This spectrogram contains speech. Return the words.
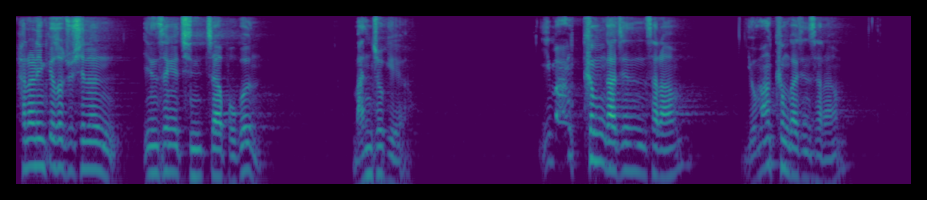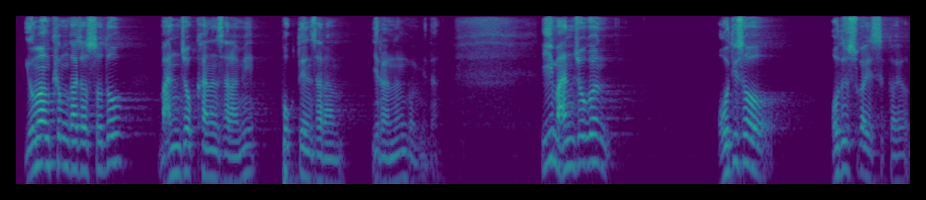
하나님께서 주시는 인생의 진짜 복은 만족이에요. 이만큼 가진 사람, 요만큼 가진 사람, 요만큼 가졌어도 만족하는 사람이 복된 사람이라는 겁니다. 이 만족은 어디서 얻을 수가 있을까요?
